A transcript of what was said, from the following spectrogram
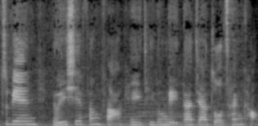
这边有一些方法可以提供给大家做参考。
